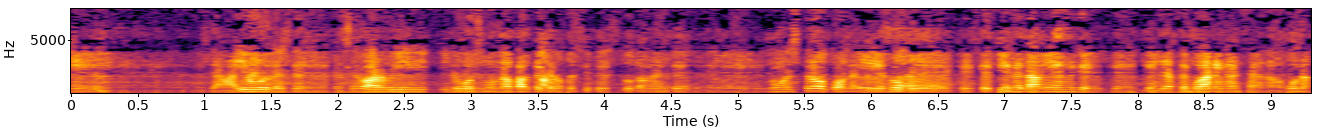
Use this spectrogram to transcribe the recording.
eh, desde Ayur, desde, desde Barbie y luego en segunda parte creo que sí que es totalmente nuestro, con el riesgo que, que, tiene también que, que, ya se puedan enganchar en alguna.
